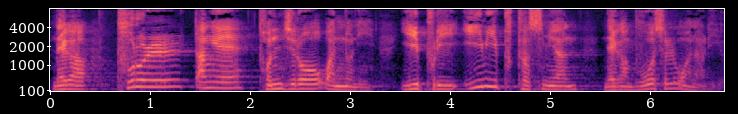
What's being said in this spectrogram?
내가 불을 땅에 던지러 왔노니 이 불이 이미 붙었으면 내가 무엇을 원하리요?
